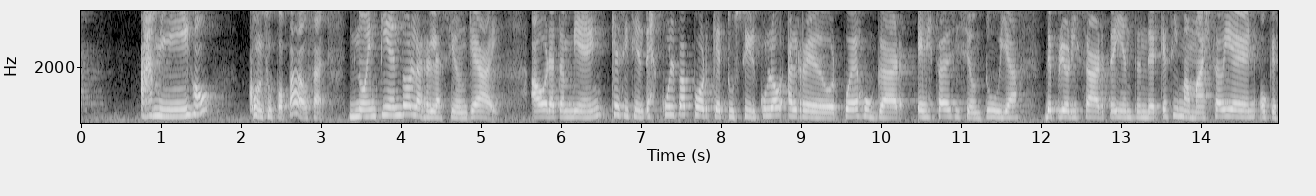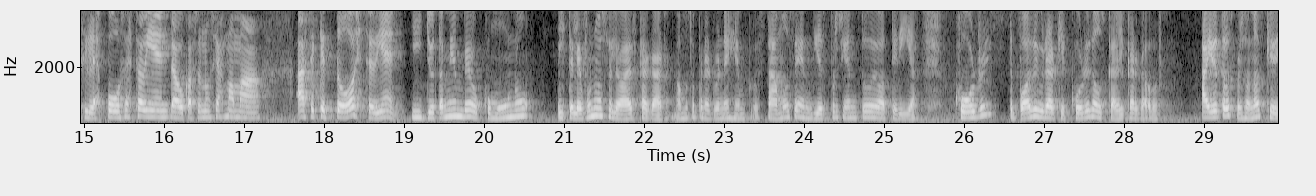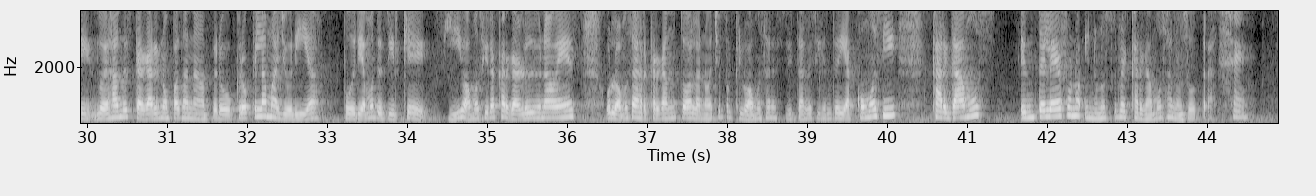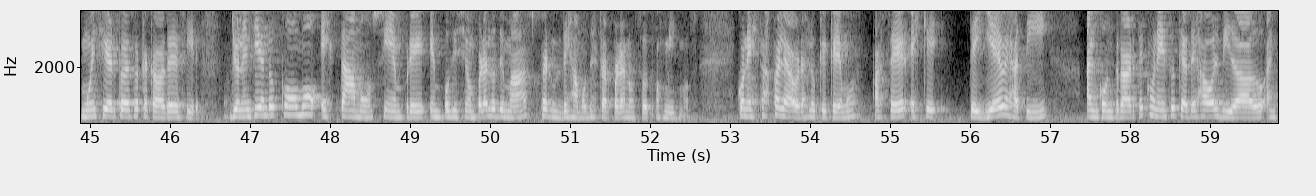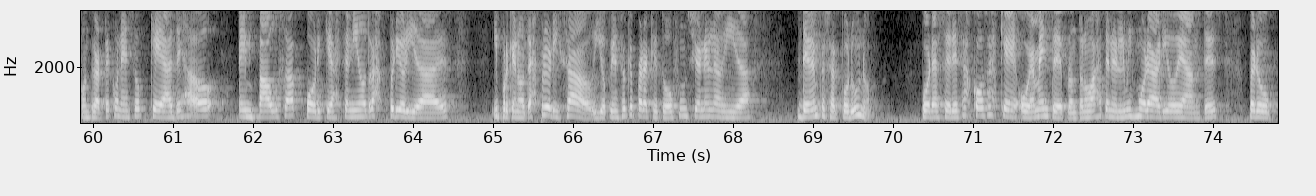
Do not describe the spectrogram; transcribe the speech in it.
a mi hijo con su papá. O sea, no entiendo la relación que hay. Ahora también que si sientes culpa porque tu círculo alrededor puede juzgar esta decisión tuya, de priorizarte y entender que si mamá está bien o que si la esposa está bien, dado caso no seas mamá, hace que todo esté bien. Y yo también veo como uno, el teléfono se le va a descargar. Vamos a poner un ejemplo. Estamos en 10% de batería. Corres, te puedo asegurar que corres a buscar el cargador. Hay otras personas que lo dejan descargar y no pasa nada, pero creo que la mayoría podríamos decir que sí, vamos a ir a cargarlo de una vez o lo vamos a dejar cargando toda la noche porque lo vamos a necesitar el siguiente día. Como si cargamos un teléfono y no nos recargamos a nosotras. Sí. Muy cierto eso que acabas de decir. Yo no entiendo cómo estamos siempre en posición para los demás, pero dejamos de estar para nosotros mismos. Con estas palabras lo que queremos hacer es que te lleves a ti a encontrarte con eso que has dejado olvidado, a encontrarte con eso que has dejado en pausa porque has tenido otras prioridades y porque no te has priorizado. Y yo pienso que para que todo funcione en la vida debe empezar por uno por hacer esas cosas que obviamente de pronto no vas a tener el mismo horario de antes, pero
